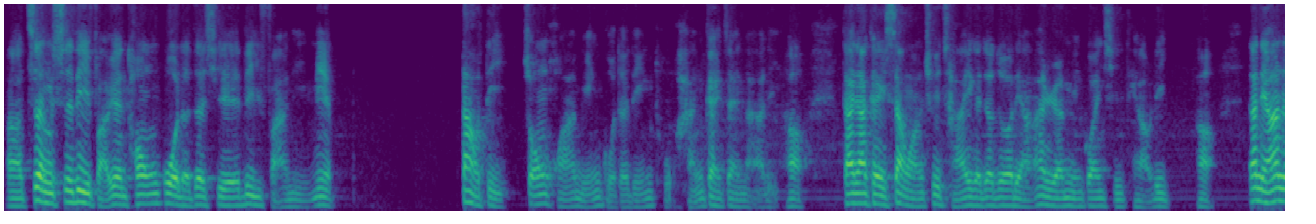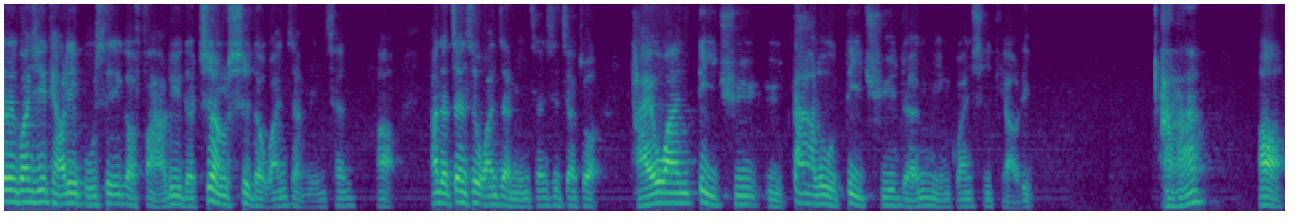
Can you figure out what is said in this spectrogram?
啊正式立法院通过的这些立法里面，到底中华民国的领土涵盖在哪里？哈。大家可以上网去查一个叫做《两岸人民关系条例》啊，那《两岸人民关系条例》不是一个法律的正式的完整名称啊，它的正式完整名称是叫做《台湾地区与大陆地区人民关系条例》啊，哦，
